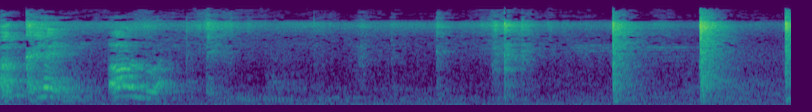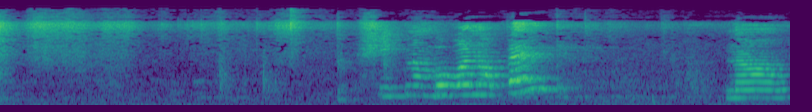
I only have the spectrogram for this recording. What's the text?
Okay, alright. Sheet number one open. Now,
